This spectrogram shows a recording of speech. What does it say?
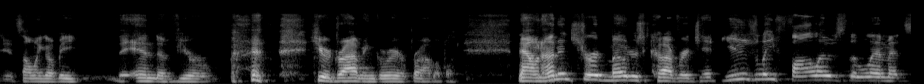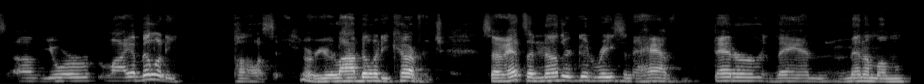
it's only going to be the end of your your driving career probably. Now, an uninsured motorist coverage, it usually follows the limits of your liability policy or your liability coverage. So that's another good reason to have better than minimum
